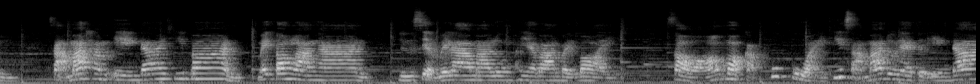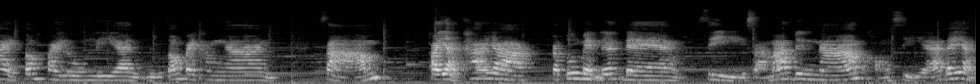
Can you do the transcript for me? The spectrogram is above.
1. สามารถทำเองได้ที่บ้าน ไม่ต้องลางาน หรือเสียเวลามาโรงพยาบาลบ่อยๆ 2. เหมาะกับผู้ป่วยที่สามารถดูแลตัวเองได้ ต้องไปโรงเรียนหรือต้องไปทำงาน 3. ประหยัดค่ายากระตุ้นเม็ดเลือดแดง 4. สามารถดึงน้ำของเสียได้อย่าง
